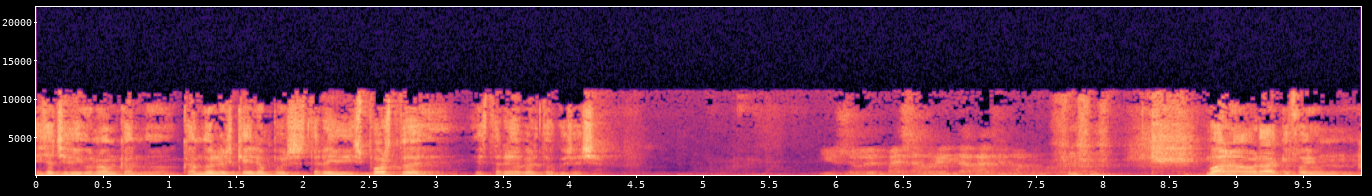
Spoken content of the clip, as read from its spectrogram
e xa te digo, non, cando, cando eles queiran, pois estarei disposto e estarei aberto ao que sexa. E iso de embaixador internacional como... bueno, a verdade que foi un,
